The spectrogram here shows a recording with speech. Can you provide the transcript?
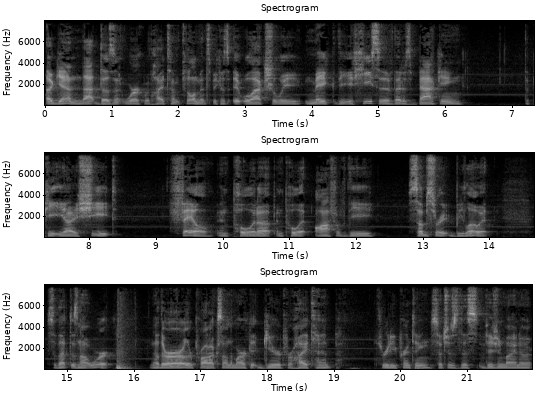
again, that doesn't work with high temp filaments because it will actually make the adhesive that is backing the PEI sheet fail and pull it up and pull it off of the substrate below it. So that does not work. Now there are other products on the market geared for high temp 3D printing, such as this Vision Miner,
